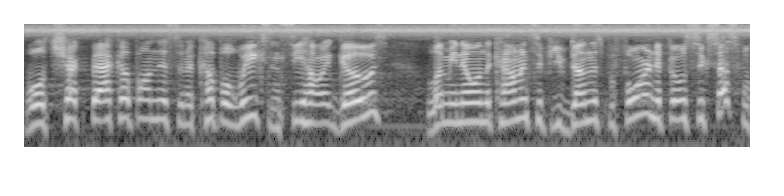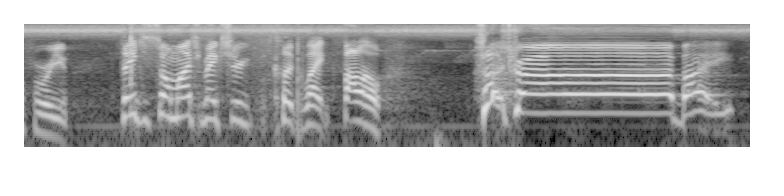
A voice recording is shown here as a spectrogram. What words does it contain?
We'll check back up on this in a couple weeks and see how it goes. Let me know in the comments if you've done this before and if it was successful for you. Thank you so much. Make sure you click like, follow, subscribe. Bye.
